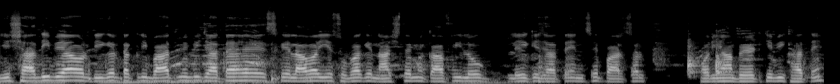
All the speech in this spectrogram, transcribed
ये शादी ब्याह और दीगर तकरीबात में भी जाता है। इसके अलावा ये सुबह के नाश्ते में काफ़ी लोग ले के जाते हैं, इनसे पार्सल और यहाँ बैठ के भी खाते हैं।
